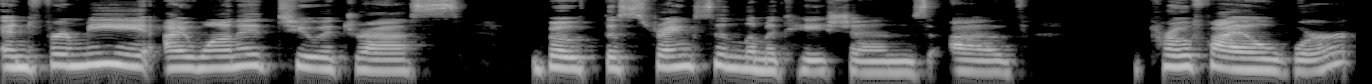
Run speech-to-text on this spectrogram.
And for me, I wanted to address both the strengths and limitations of profile work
